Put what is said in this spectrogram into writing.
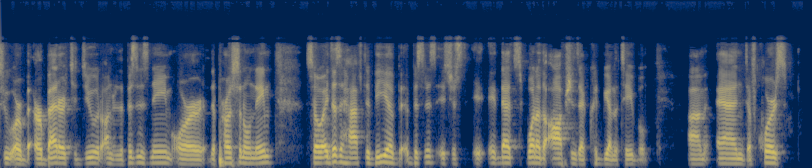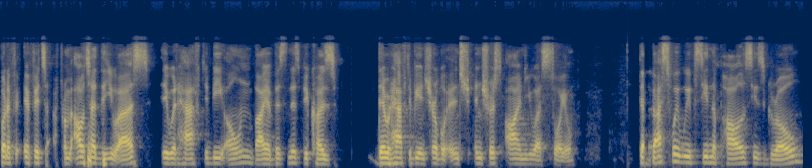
to or or better to do it under the business name or the personal name. So it doesn't have to be a, a business. It's just it, it, that's one of the options that could be on the table. Um, and of course, but if, if it's from outside the US, it would have to be owned by a business because there would have to be insurable in interest on US soil. The best way we've seen the policies grow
